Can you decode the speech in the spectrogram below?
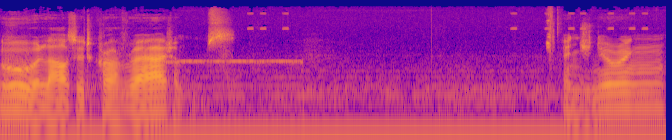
Ooh, 2 allows you to craft rare items. Engineering.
